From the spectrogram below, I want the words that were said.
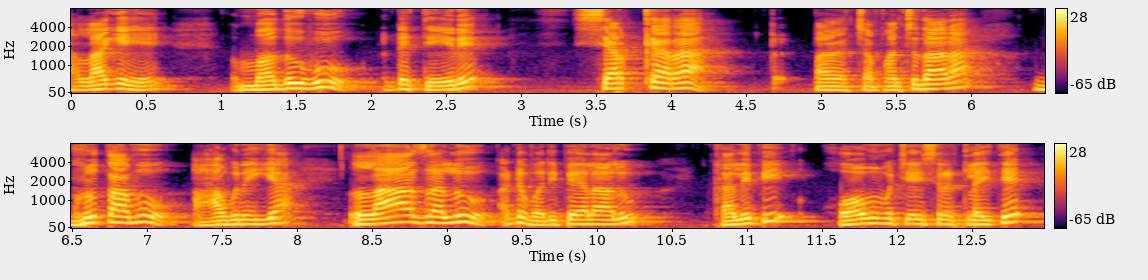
అలాగే మధువు అంటే తేనె శర్కర పంచ పంచదార ఘృతము ఆవునెయ్య లాజలు అంటే వరిపేలాలు కలిపి హోమము చేసినట్లయితే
